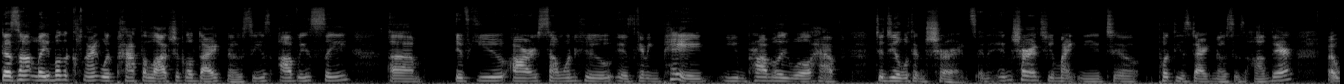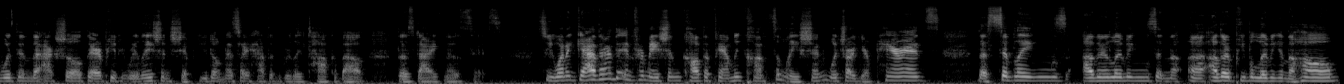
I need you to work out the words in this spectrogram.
Does not label the client with pathological diagnoses. Obviously, um, if you are someone who is getting paid, you probably will have to deal with insurance. And insurance, you might need to put these diagnoses on there, but within the actual therapeutic relationship, you don't necessarily have to really talk about those diagnoses. So you want to gather the information called the family constellation, which are your parents, the siblings, other livings, and the uh, other people living in the home,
